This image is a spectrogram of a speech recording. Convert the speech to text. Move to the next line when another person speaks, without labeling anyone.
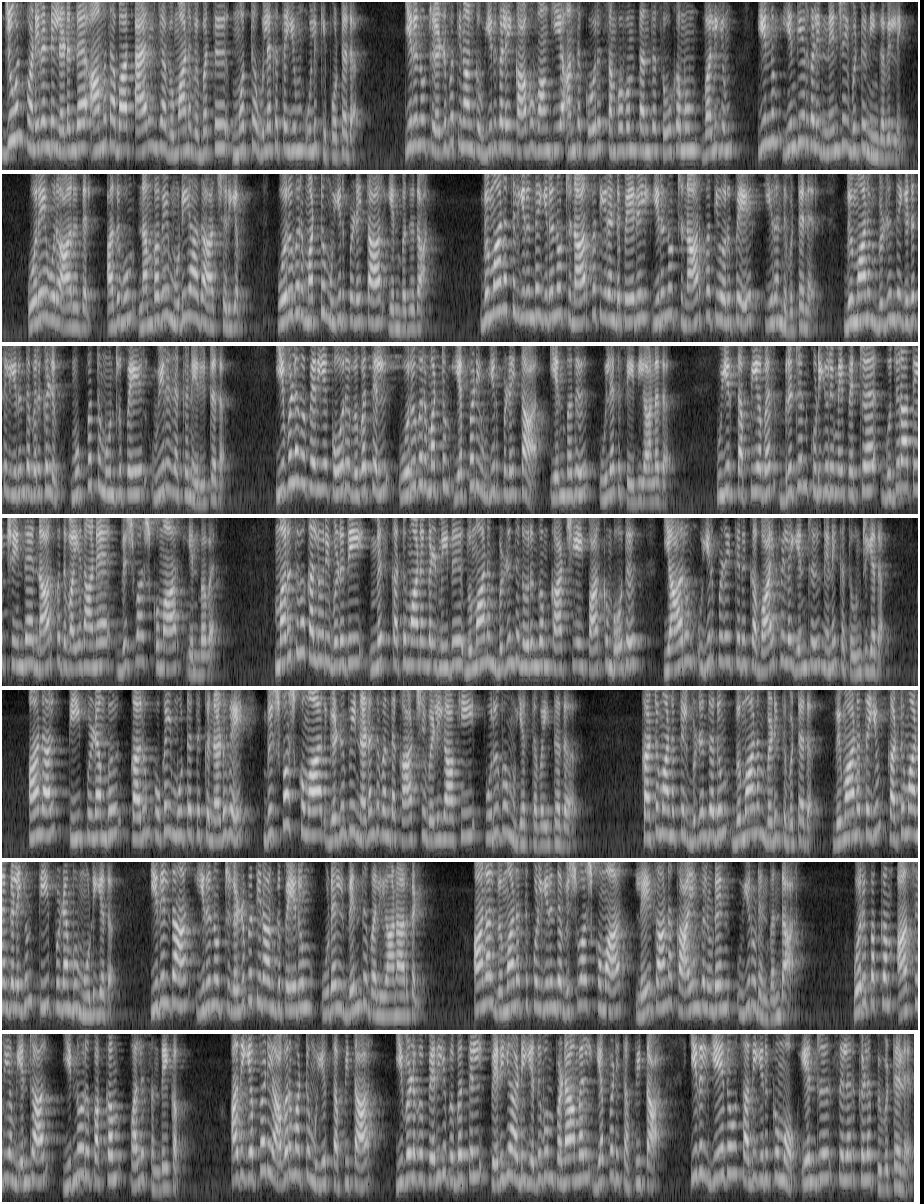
June பனிரெண்டில் நடந்த அகமதாபாத் ஏர் India விமான விபத்து மொத்த உலகத்தையும் உலுக்கி போட்டது. இருநூற்று எழுபத்தி நான்கு உயிர்களை காவு வாங்கிய அந்த கோர சம்பவம் தந்த சோகமும் வலியும் இன்னும் இந்தியர்களின் நெஞ்சை விட்டு நீங்கவில்லை. ஒரே ஒரு ஆறுதல் அதுவும் நம்பவே முடியாத ஆச்சரியம். ஒருவர் மட்டும் உயிர் பிழைத்தார் என்பதுதான். விமானத்தில் இருந்த இருநூற்று நாற்பத்தி இரண்டு பேரில் இருநூற்று நாற்பத்தி ஒரு பேர் இறந்துவிட்டனர். விமானம் விழுந்த இடத்தில் இருந்தவர்களும் முப்பத்து மூன்று பேர் உயிரிழக்க நேரிட்டது. இவ்வளவு பெரிய கோர விபத்தில் ஒருவர் மட்டும் எப்படி உயிர் பிழைத்தார் என்பது உலக செய்தியானது. உயிர் தப்பியவர் பிரிட்டன் குடியுரிமை பெற்ற குஜராத்தைச் சேர்ந்த நாற்பது வயதான விஸ்வாஷ் குமார் என்பவர். மருத்துவக் கல்லூரி விடுதி மிஸ் கட்டுமானங்கள் மீது விமானம் விழுந்து நொறுங்கும் காட்சியை பார்க்கும்போது யாரும் உயிர் பிழைத்திருக்க வாய்ப்பில்லை என்று நினைக்க தோன்றியது. ஆனால் தீப்பிழம்பு கரும்புகை மூட்டத்துக்கு நடுவே விஸ்வாஸ்குமார் எழும்பி நடந்து வந்த காட்சி வெளியாகி புருவம் உயர்த்த வைத்தது. கட்டுமானத்தில் விழுந்ததும் விமானம் வெடித்து விட்டது. விமானத்தையும் கட்டுமானங்களையும் தீப்பிழம்பு மூடியது. இதில்தான் இருநூற்று எழுபத்தி நான்கு பேரும் உடல் வெந்து பலியானார்கள். ஆனால் விமானத்துக்குள் இருந்த விஸ்வாஸ்குமார் லேசான காயங்களுடன் உயிருடன் வந்தார். ஒரு பக்கம் ஆச்சரியம் என்றால் இன்னொரு பக்கம் பல சந்தேகம். அது எப்படி அவர் மட்டும் உயிர் தப்பித்தார்? இவ்வளவு பெரிய விபத்தில் பெரிய அடி எதுவும் படாமல் எப்படி தப்பித்தார்? இதில் ஏதோ சதி இருக்குமோ? என்று சிலர் கிளப்பிவிட்டனர்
